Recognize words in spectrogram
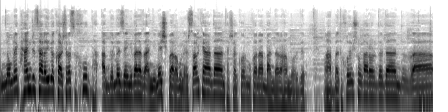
نمره پنج طلایی به کارشناس خوب عبدالله زینیبر از اندیمشک برامون ارسال کردن. تشکر می‌کنم. بنده رو هم مورد محبت خودشون قرار دادند و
